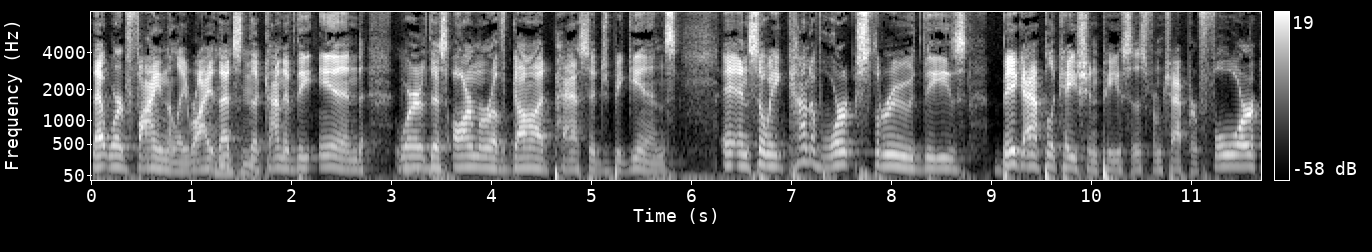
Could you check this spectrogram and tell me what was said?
that word finally, right? Mm-hmm. That's the kind of the end where this armor of God passage begins. And so he kind of works through these big application pieces from chapter 4,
